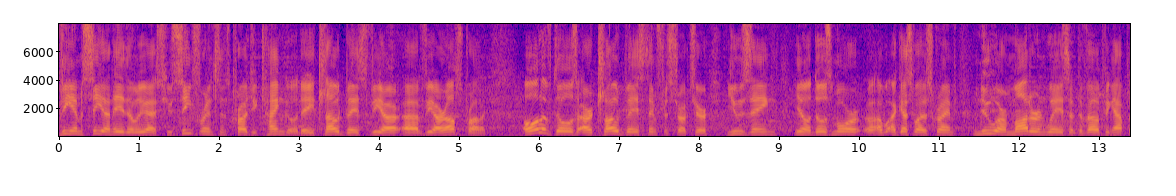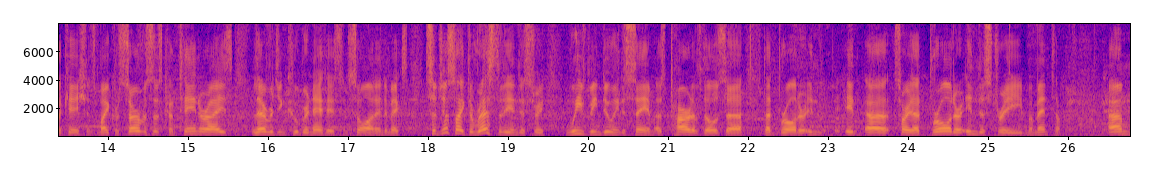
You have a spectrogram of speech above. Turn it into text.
VMC on AWS, you see, for instance, Project Tango, the cloud-based VR, uh, product. All of those are cloud-based infrastructure using, you know, those more, uh, I guess what I described, newer, modern ways of developing applications, microservices, containerized, leveraging Kubernetes and so on in the mix. So just like the rest of the industry, we've been doing the same as part of those, uh, that broader, in, in, uh, sorry, that broader industry momentum. Um,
